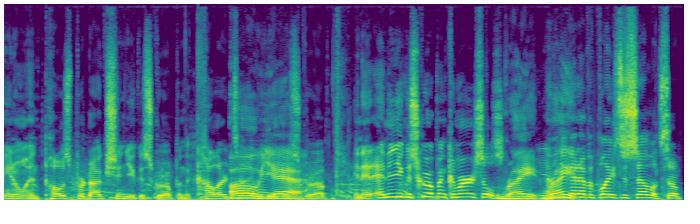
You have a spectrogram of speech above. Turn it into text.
you know in post production. You can screw up in the color. Oh, timing, You yeah. can screw up and then, and then you can screw up in commercials. Right, And right. You gotta have a place to sell it. So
